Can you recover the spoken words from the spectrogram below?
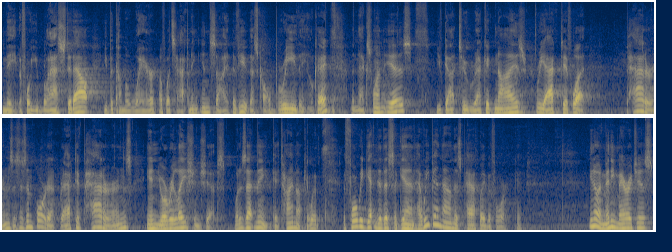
me. Before you blast it out, you become aware of what's happening inside of you. That's called breathing, okay? The next one is you've got to recognize reactive what? Patterns. This is important. Reactive patterns in your relationships. What does that mean? Okay, time out. Okay, wait before we get into this again, have we been down this pathway before? Okay. You know, in many marriages,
